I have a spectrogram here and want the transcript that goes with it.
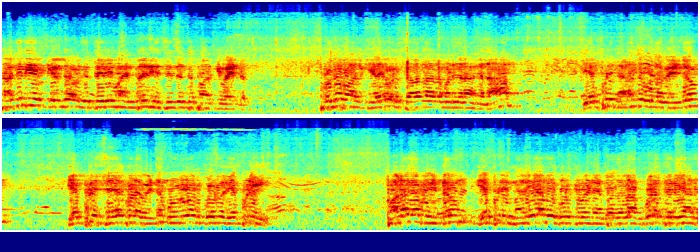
தகுதி இருக்கின்றது அவருக்கு தெரியுமா என்பதை நீங்கள் சிந்தித்து பார்க்க வேண்டும். பொது வாழ்க்கையில ஒரு சாதாரண மனிதனாக நாம் எப்படி நடந்து கொள்ள வேண்டும் எப்படி செயல்பட வேண்டும் ஒருவருக்கு ஒருவர் எப்படி பழக வேண்டும் எப்படி மரியாதை கொடுக்க வேண்டும் என்பதெல்லாம் கூட தெரியாத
